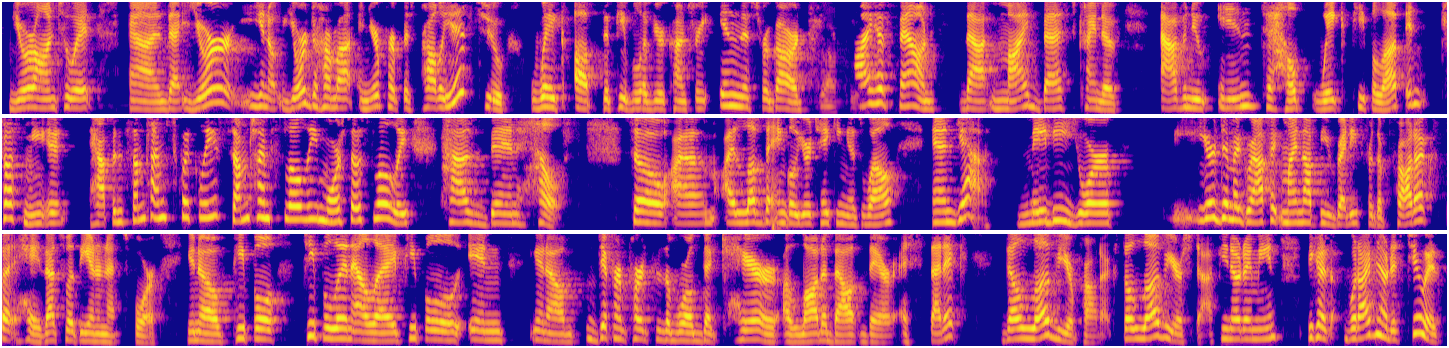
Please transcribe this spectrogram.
you're onto it and that your you know your dharma and your purpose probably is to wake up the people of your country in this regard exactly. i have found that my best kind of avenue in to help wake people up and trust me it happens sometimes quickly sometimes slowly more so slowly has been health so um, i love the angle you're taking as well and yeah maybe your your demographic might not be ready for the products, but hey, that's what the internet's for. You know, people, people in LA, people in, you know, different parts of the world that care a lot about their aesthetic, they'll love your products. They'll love your stuff. You know what I mean? Because what I've noticed too is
